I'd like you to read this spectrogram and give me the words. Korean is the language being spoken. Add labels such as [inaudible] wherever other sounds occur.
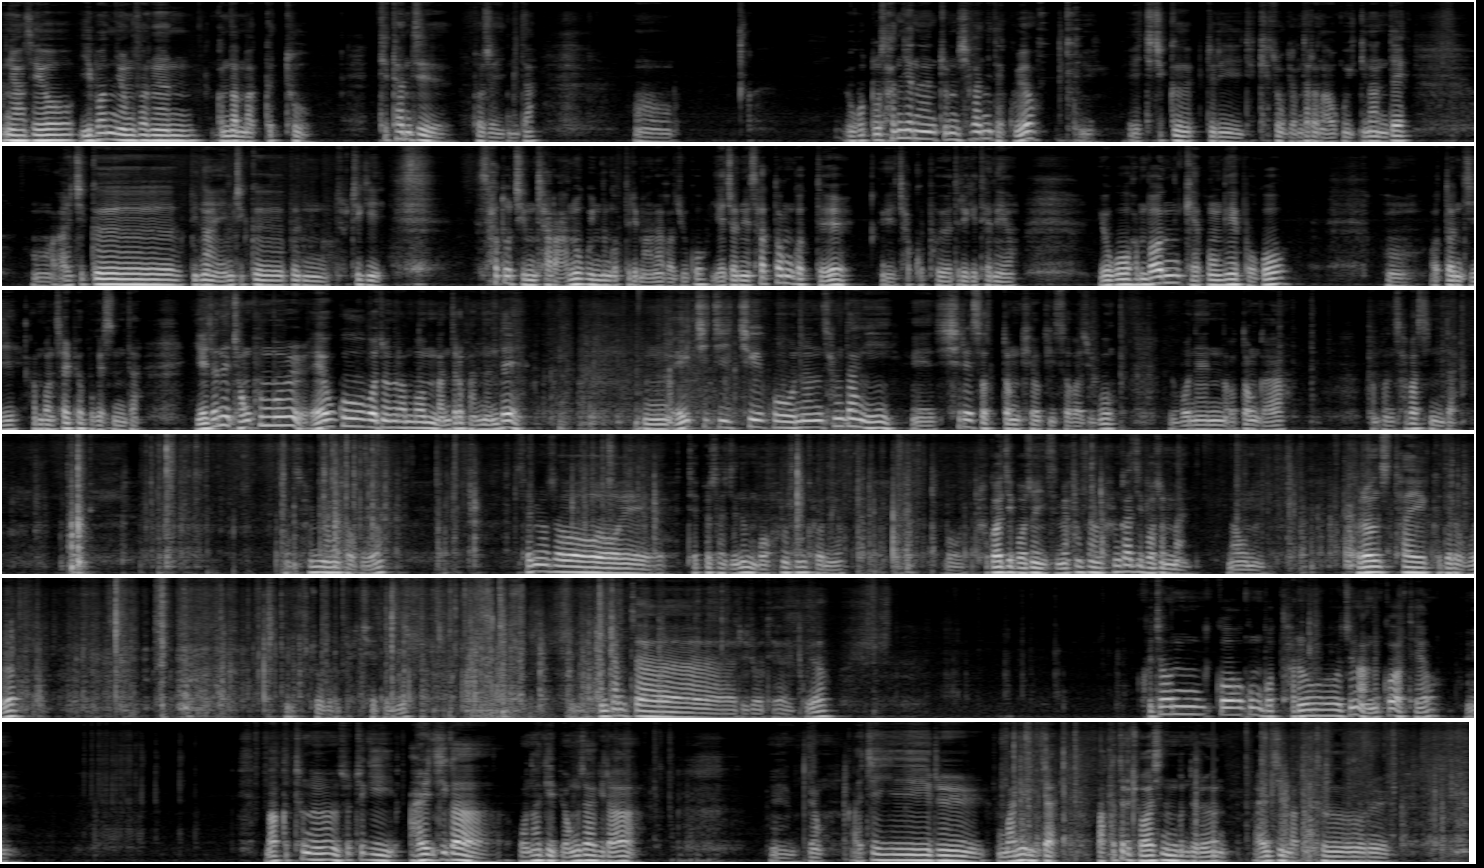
안녕하세요. 이번 영상은 건담 마크 2 티탄즈 버전입니다. 어, 요것도 산 지는 좀 시간이 됐고요. 이 HG급들이 계속 연달아 나오고 있긴 한데, 어, RG급이나 MG급은 솔직히 사도 지금 잘 안 오고 있는 것들이 많아가지고 예전에 샀던 것들 예, 자꾸 보여드리게 되네요. 요거 한번 개봉해보고 어, 어떤지 한번 살펴보겠습니다. 예전에 정품을 에어고 버전을 한번 만들어 봤는데 음, HG 치고는 상당히 예, 실했었던 기억이 있어가지고 이번엔 어떤가 한번 사봤습니다. 자, 설명서고요. 설명서의 대표 사진은 뭐 항상 그러네요. 뭐 두 가지 버전 있으면 항상 한 가지 버전만 나오는 그런 스타일 그대로고요. 이쪽으로 교체되는 네, 한 장짜리로 되어 있고요. 그전 거하고는 뭐 다르진 않을 것 같아요. 예. 마크2는 솔직히 RG가 워낙에 명작이라 예, 명, RG를 만약에 진짜 마크2를 좋아하시는 분들은 RG 마크2를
